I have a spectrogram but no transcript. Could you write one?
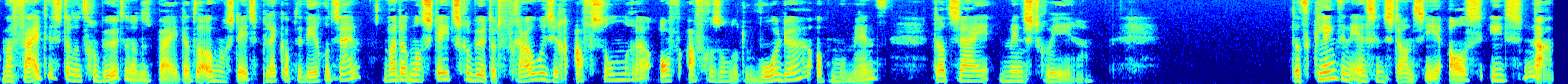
Maar feit is dat het gebeurt en dat, het bij, dat er ook nog steeds plekken op de wereld zijn waar dat nog steeds gebeurt. Dat vrouwen zich afzonderen of afgezonderd worden op het moment dat zij menstrueren. Dat klinkt in eerste instantie als iets, nou,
